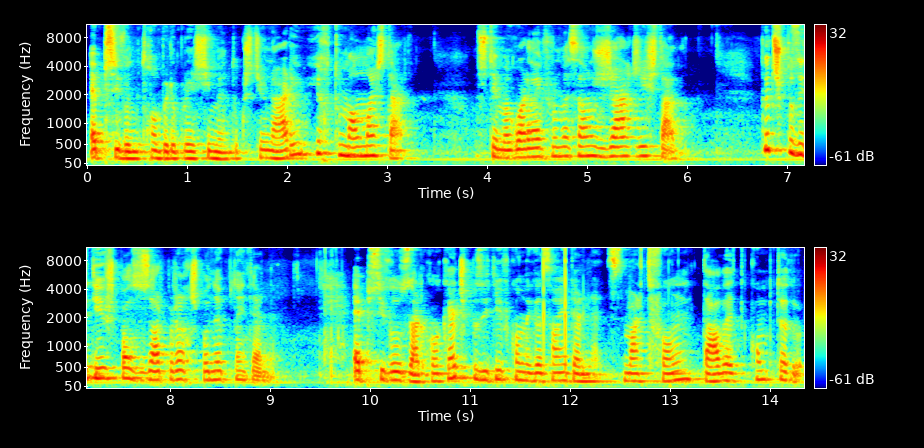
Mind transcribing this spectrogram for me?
É possível interromper o preenchimento do questionário e retomá-lo mais tarde. O sistema guarda a informação já registada. Que dispositivos posso usar para responder pela internet? É possível usar qualquer dispositivo com ligação à internet, smartphone, tablet, computador.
